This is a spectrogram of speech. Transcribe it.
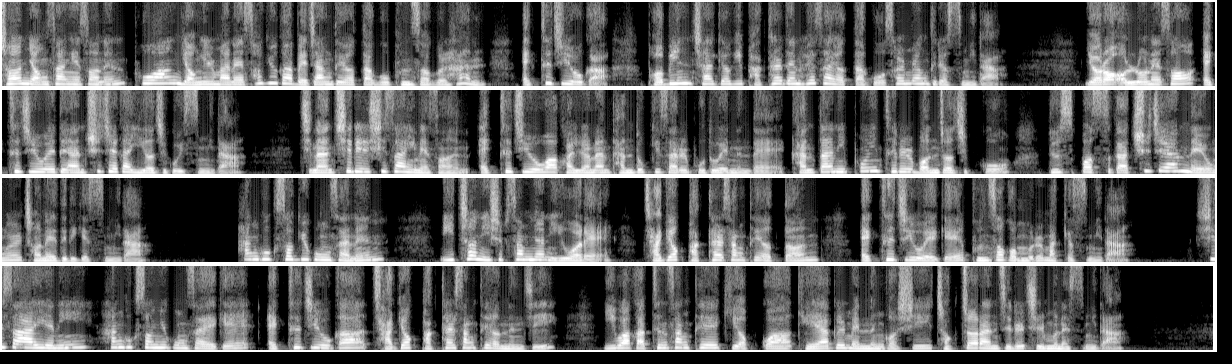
전 영상에서는 포항 영일만에 석유가 매장되었다고 분석을 한 액트지오가 법인 자격이 박탈된 회사였다고 설명드렸습니다. 여러 언론에서 액트지오에 대한 취재가 이어지고 있습니다. 지난 7일 시사인에선 액트지오와 관련한 단독 기사를 보도했는데 간단히 포인트를 먼저 짚고 뉴스버스가 취재한 내용을 전해드리겠습니다. 한국석유공사는 2023년 2월에 자격 박탈 상태였던 액트지오에게 분석 업무를 맡겼습니다. 시사IN이 한국석유공사에게 액트지오가 자격 박탈 상태였는지 이와 같은 상태의 기업과 계약을 맺는 것이 적절한지를 질문했습니다.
